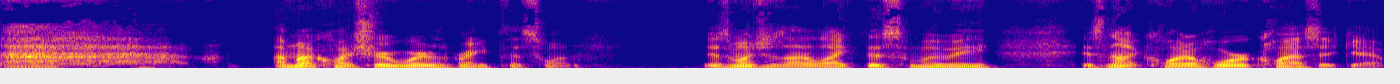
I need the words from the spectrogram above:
I'm not quite sure where to rank this one. As much as I like this movie, it's not quite a horror classic yet.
